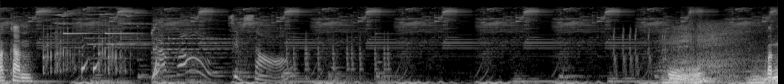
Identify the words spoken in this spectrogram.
ละกันดับเบิลสิบสองโอ้โหมัน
